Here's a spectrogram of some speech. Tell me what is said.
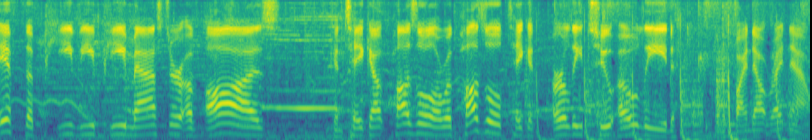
if the PvP Master of Oz can take out Puzzle, or will Puzzle take an early 2-0 lead. Find out right now.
